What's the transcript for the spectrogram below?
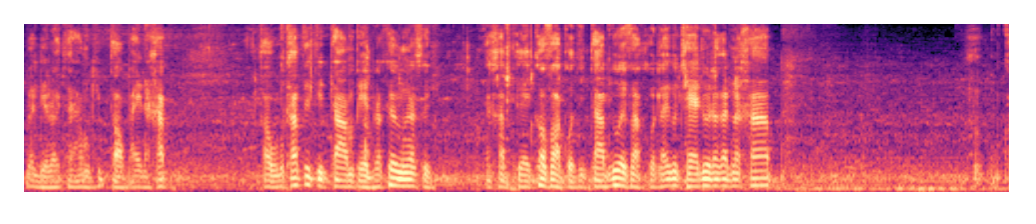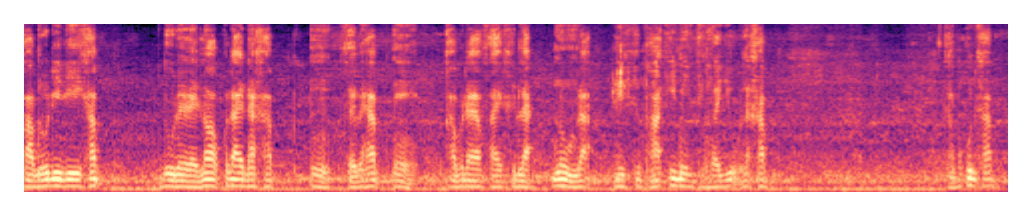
แล้วเดี๋ยวเราจะทำคลิปต่อไปนะครับขอบคุณครับที่ติดตามเพจพระเครื่องนักศึกนะครับยังไงก็ฝากกดติดตามด้วยฝากกดไลค์กดแชร์ด้วยแล้วกันนะครับ ความรู้ดีๆครับ ดูหลายๆรอบก็ได้นะครับอืมสวยไหมครับนี่คาร์บอนไดออกไซด์ขึ้นละนุ่มละนี่คือพระที่มีถึงอายุนะครับขอบคุณครับ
